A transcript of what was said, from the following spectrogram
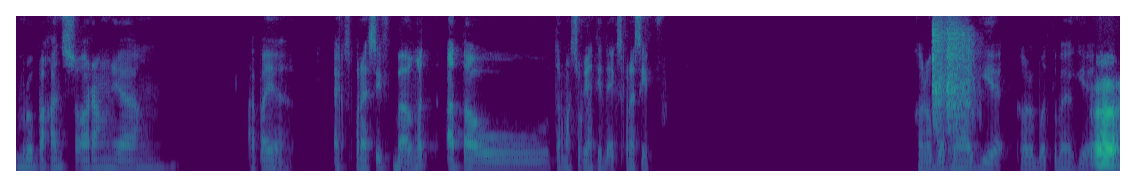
merupakan seorang yang apa ya ekspresif banget atau termasuk yang tidak ekspresif? Kalau buat bahagia, kalau buat kebahagiaan. Eh,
